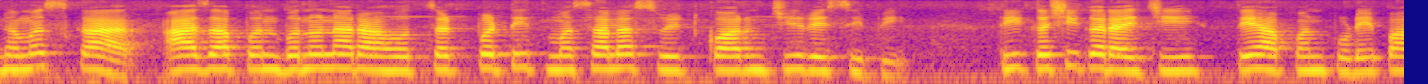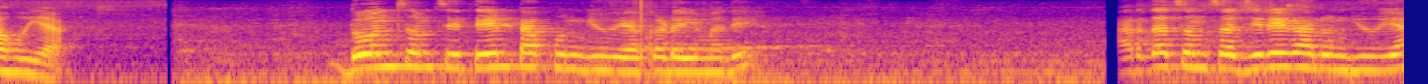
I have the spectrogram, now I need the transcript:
नमस्कार आज आपण बनवणार आहोत चटपटीत मसाला स्वीट कॉर्नची रेसिपी. ती कशी करायची ते आपण पुढे पाहूया. दोन चमचे तेल टाकून घेऊया कढईमध्ये. अर्धा चमचा जिरे घालून घेऊया.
